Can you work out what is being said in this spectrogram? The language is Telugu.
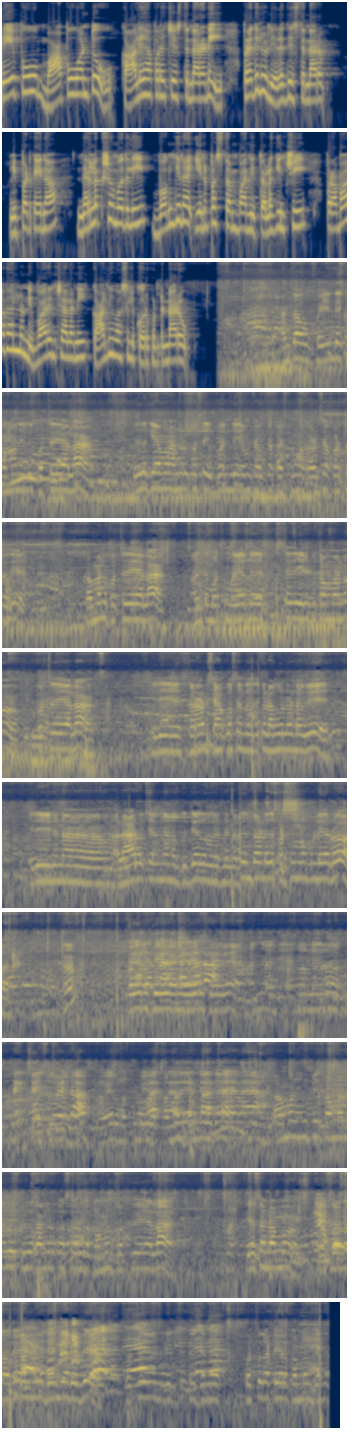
రేపు మాపు అంటూ కాలయాపన చేస్తున్నారని ప్రజలు నిలదీస్తున్నారు. ఇప్పటికైనా నిర్లక్ష్యం వదిలి వంగిన ఇనుప స్తంభాన్ని తొలగించి ప్రమాదాలను నివారించాలని కాలనీవాసులు కోరుకుంటున్నారు. అంతా పోయింది కమ్మనేది కొత్త వీళ్ళకి ఏమైనా అంగడికి వస్తే ఇబ్బంది ఏమైనా తగ్గితే కష్టంగా కరెంట్ షాక్ కొడుతుంది కమ్మని కొత్త వేయాలా అంతే మొత్తం వైర్లు వస్తుంది ఇనుపు కమ్మను కొత్త వేయాలా ఇది కరెంట్ షాక్ వస్తుంది ఇక్కడ అంగులు ఉండవి ఇది నిన్న లారీ వచ్చేది నన్ను గుద్దేది నిన్న ఇంత ఉండదు పడుతున్నప్పుడు లేరు ఆ? వైరు పేవి అని వైరు పేవి అన్ని పడుతున్నారు లేరు వైరు మొత్తం పేవి. కమ్మని పండేది. కమ్మని ఇనిపి కమ్మనేది పిల్లలకు అంగడికి వస్తారు కమ్మని కొత్త చేస్తాము అదే డేంజర్ ఇది కొత్త కట్టేయాలి కమ్మని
